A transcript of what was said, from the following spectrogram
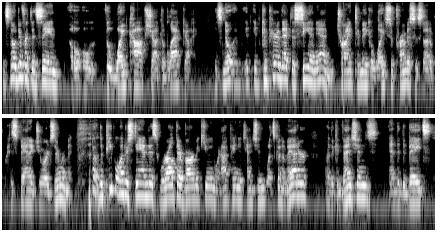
It's no different than saying, oh, oh the white cop shot the black guy. It's no, it, it compare that to CNN trying to make a white supremacist out of Hispanic George Zimmerman. The people understand this. We're out there barbecuing. We're not paying attention. What's going to matter are the conventions and the debates.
